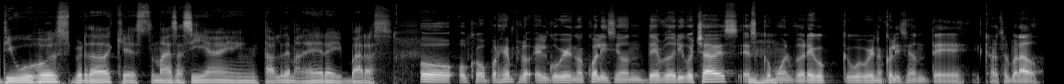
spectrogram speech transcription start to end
dibujos, ¿verdad? Que estos más hacían en tablas de madera y varas. O, o como por ejemplo el gobierno de coalición de Rodrigo Chávez es como el Rodrigo, gobierno de coalición de Carlos Alvarado.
